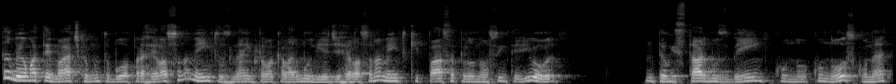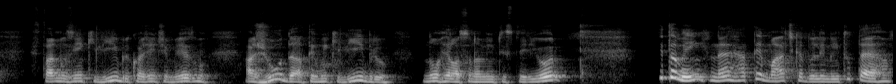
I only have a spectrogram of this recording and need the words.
Também é uma temática muito boa para relacionamentos, né? Então aquela harmonia de relacionamento que passa pelo nosso interior. Então estarmos bem conosco, né? Estarmos em equilíbrio com a gente mesmo ajuda a ter um equilíbrio no relacionamento exterior. E também, né, a temática do elemento terra,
